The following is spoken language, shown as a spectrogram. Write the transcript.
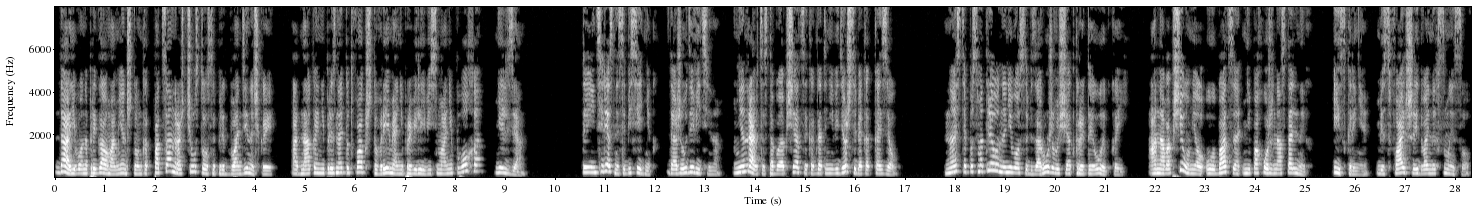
Да, его напрягал момент, что он как пацан расчувствовался перед блондиночкой, однако не признать тот факт, что время они провели весьма неплохо, нельзя. «Ты интересный собеседник», даже удивительно. Мне нравится с тобой общаться, когда ты не ведешь себя как козел. Настя посмотрела на него с обезоруживающей открытой улыбкой. Она вообще умела улыбаться, не похоже на остальных. Искренне, без фальши и двойных смыслов.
